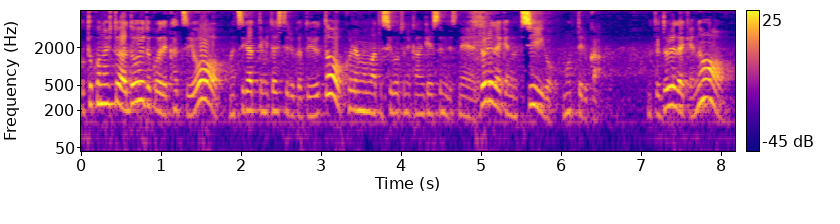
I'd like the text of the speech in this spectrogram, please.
男の人はどういうところで価値を間違って満たしているかというとこれもまた仕事に関係するんですね。どれだけの地位を持ってるか。またどれだけの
